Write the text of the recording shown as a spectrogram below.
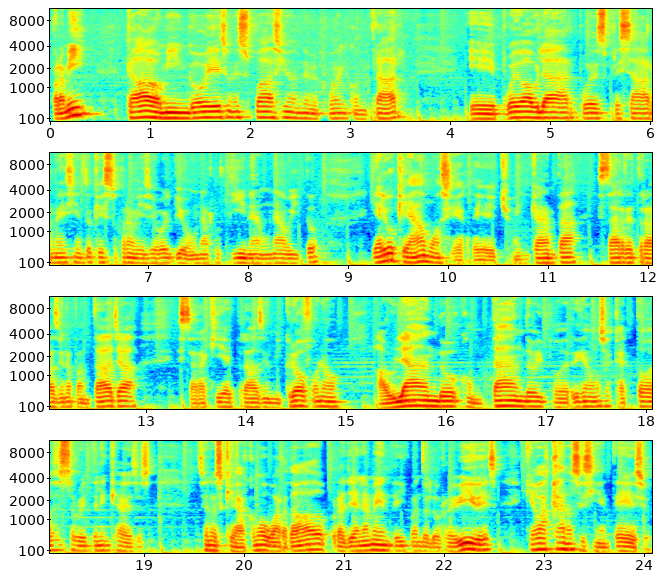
Para mí, cada domingo es un espacio donde me puedo encontrar, eh, puedo hablar, puedo expresarme, siento que esto para mí se volvió una rutina, un hábito y algo que amo hacer, de hecho, me encanta estar detrás de una pantalla, estar aquí detrás de un micrófono, hablando, contando y poder, digamos, sacar todo ese storytelling que a veces se nos queda como guardado por allá en la mente y cuando lo revives, qué bacano se siente eso.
